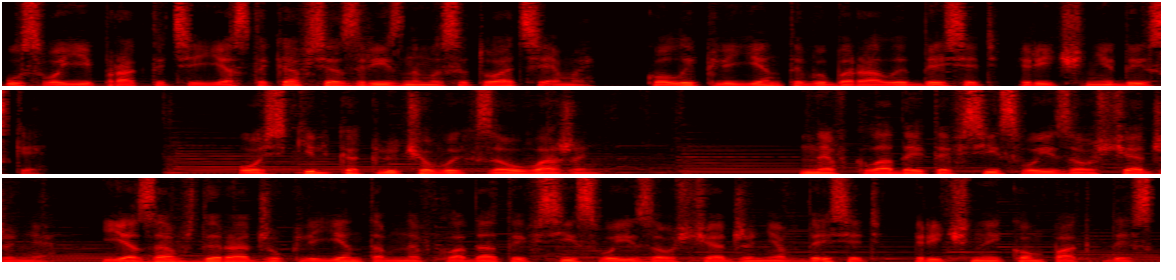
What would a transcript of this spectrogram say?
У своїй практиці я стикався з різними ситуаціями, коли клієнти вибирали 10-річні диски. Ось кілька ключових зауважень. Не вкладайте всі свої заощадження. Я завжди раджу клієнтам не вкладати всі свої заощадження в 10-річний компакт-диск.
